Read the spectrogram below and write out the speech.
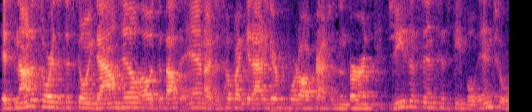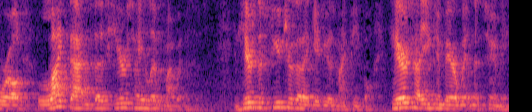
It's not a story that's just going downhill. Oh, it's about to end. I just hope I can get out of here before it all crashes and burns. Jesus sends his people into a world like that and says, Here's how you live as my witnesses. And here's the future that I give you as my people. Here's how you can bear witness to me.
